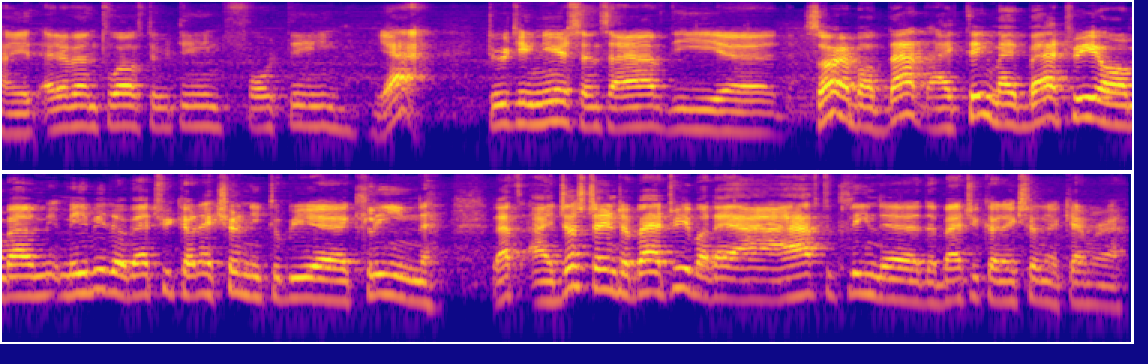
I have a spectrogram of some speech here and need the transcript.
11, 12, 13, 14. Yeah, 13 years since I have the. Uh, sorry about that. I think my battery or maybe the battery connection need to be uh, cleaned. That I just changed the battery, but I, I have to clean the, the battery connection and camera.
